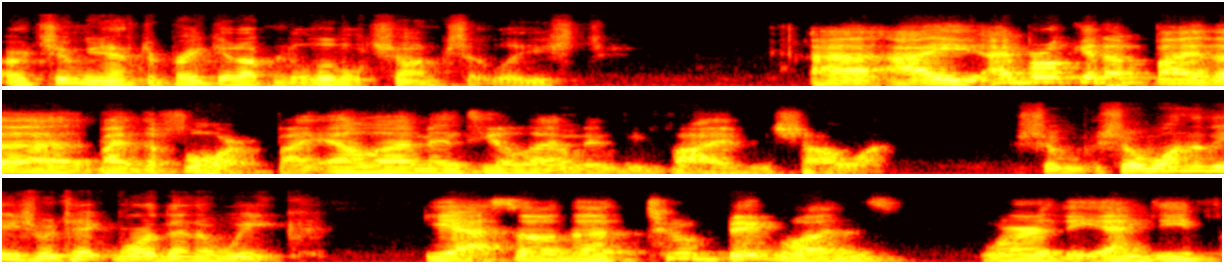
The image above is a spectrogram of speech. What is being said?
I would assume you'd have to break it up into little chunks at least. uh, i i broke it up by the by the four by lm ntlm md5 and sha one So, so one of these would take more than a week. yeah so the two big ones were the md5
